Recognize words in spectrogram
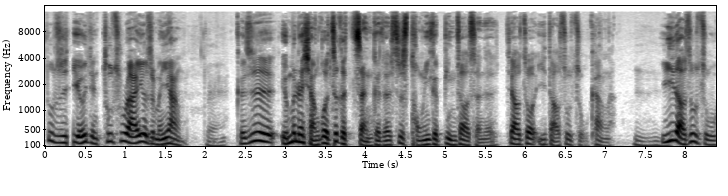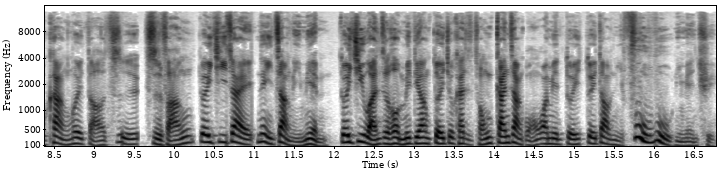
肚子有一点凸出来又怎么样？对。可是有没有人想过，这个整个的是同一个病造成的，叫做胰岛素阻抗了。嗯，胰岛素阻抗会导致脂肪堆积在内脏里面，堆积完之后没地方堆，就开始从肝脏往外面堆，堆到你腹部里面去。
